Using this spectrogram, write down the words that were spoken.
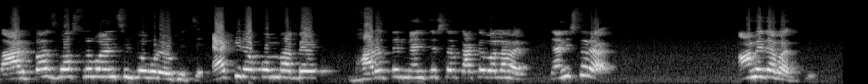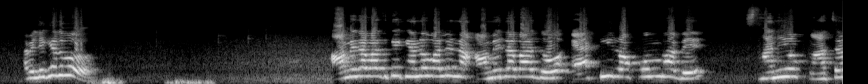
কার্পাস বস্ত্র বয়ন শিল্প গড়ে উঠেছে। একই রকম ভাবে ভারতের ম্যানচেস্টার কাকে বলা হয়? জানিস তোরা? আমেদাবাদকে। আমি লিখে দেবো? আমেদাবাদকে কেন বলে না? আমেদাবাদও একই রকম ভাবে স্থানীয় কাঁচা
